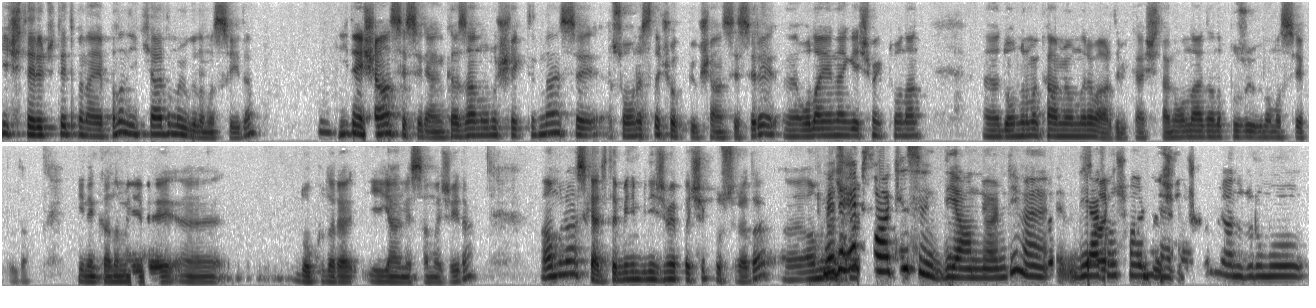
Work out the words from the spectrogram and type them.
hiç tereddüt etmeden yapılan ilk yardım uygulamasıydı. Yine şans eseri yani kazan oluş şeklindense sonrası da çok büyük şans eseri. E, olay yerinden geçmekte olan e, dondurma kamyonları vardı birkaç tane. Onlardan alıp buz uygulaması yapıldı. Yine kanamaya ve e, dokulara iyi gelmesi amacıyla. Ambulans geldi. Tabii benim bilincim hep açık bu sırada. E, ambulans ve de hep sakinsin diye anlıyorum değil mi? Diğer konuşmalarında. Yani durumu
